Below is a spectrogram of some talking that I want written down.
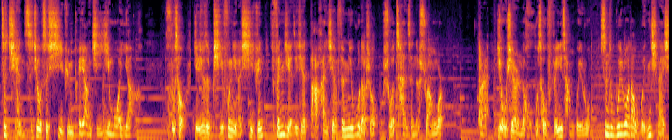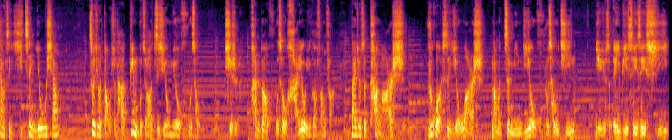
这简直就是细菌培养基一模一样了。狐臭也就是皮肤里的细菌分解这些大汗腺分泌物的时候所产生的酸味儿。当然，有些人的狐臭非常微弱，甚至微弱到闻起来像是一阵幽香。这就导致他并不知道自己有没有狐臭。其实判断狐臭还有一个方法，那就是看耳屎。如果是有耳屎，那么证明你有狐臭基因，也就是 ABCC 十一。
